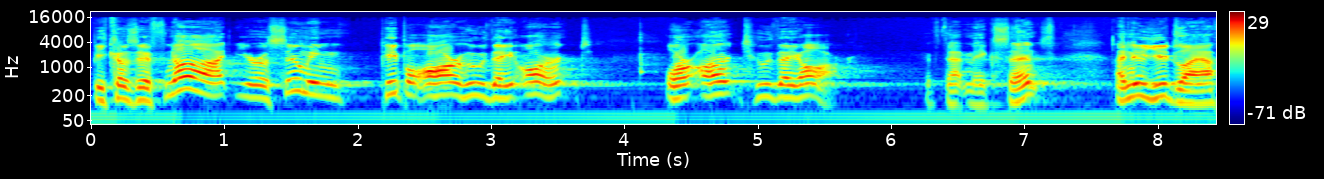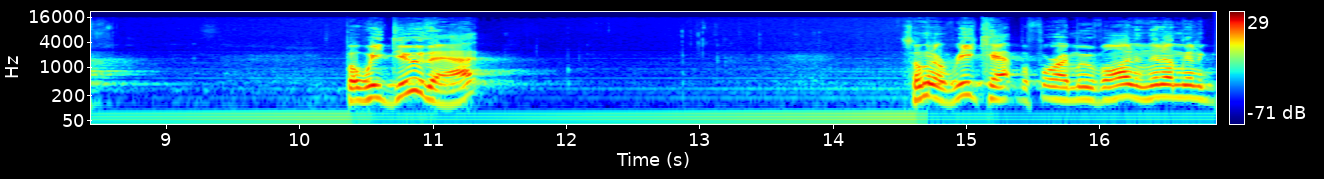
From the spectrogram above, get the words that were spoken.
Because if not, you're assuming people are who they aren't or aren't who they are, if that makes sense. I knew you'd laugh. But we do that. So I'm going to recap before I move on, and then I'm going to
